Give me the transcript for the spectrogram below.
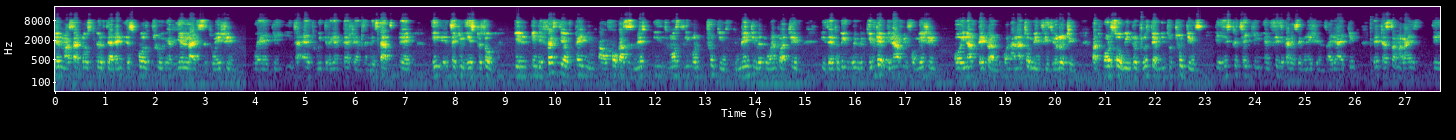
then mastered those skills, they are then exposed to a real life situation where they interact with real patients and they start uh, taking history. So in, in the first year of training, our focus is, mostly on two things. The main thing that we want to achieve is that we, we give them enough information or enough background on anatomy and physiology, but also we introduce them into two things the history taking and physical examinations. I, I think that just summarize the,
